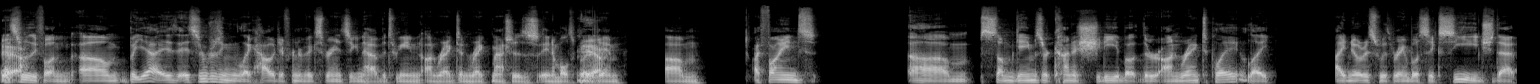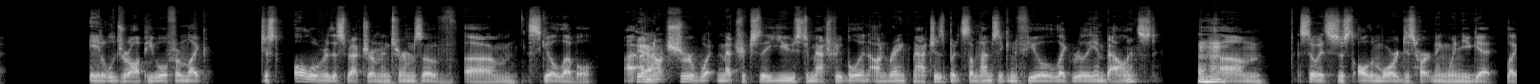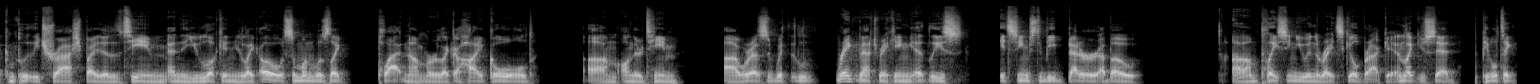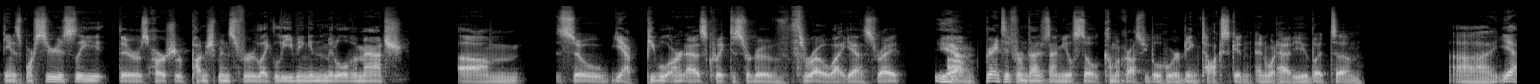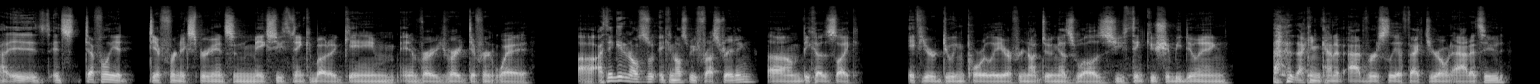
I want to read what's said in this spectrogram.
That's Yeah. really fun. Um, but yeah, it's, it's interesting like how different of experience you can have between unranked and ranked matches in a multiplayer Yeah. game. Um, I find um, some games are kind of shitty about their unranked play. Like I noticed with Rainbow Six Siege that it'll draw people from like just all over the spectrum in terms of um, skill level. I, Yeah. I'm not sure what metrics they use to match people in unranked matches, but sometimes it can feel like really imbalanced. Mhm. Um, so it's just all the more disheartening when you get like completely trashed by the other team, and then you look and you're like, oh, someone was like platinum or like a high gold um, on their team. Uh, whereas with rank matchmaking, at least it seems to be better about um, placing you in the right skill bracket. And like you said, people take games more seriously. There's harsher punishments for like leaving in the middle of a match. Um, so yeah, people aren't as quick to sort of throw, I guess, right? Yeah. Um, granted, from time to time, you'll still come across people who are being toxic and, and what have you. But um, uh, yeah, it's it's definitely a different experience and makes you think about a game in a very very different way. Uh, I think it can also it can also be frustrating um, because like if you're doing poorly or if you're not doing as well as you think you should be doing, that can kind of adversely affect your own attitude.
